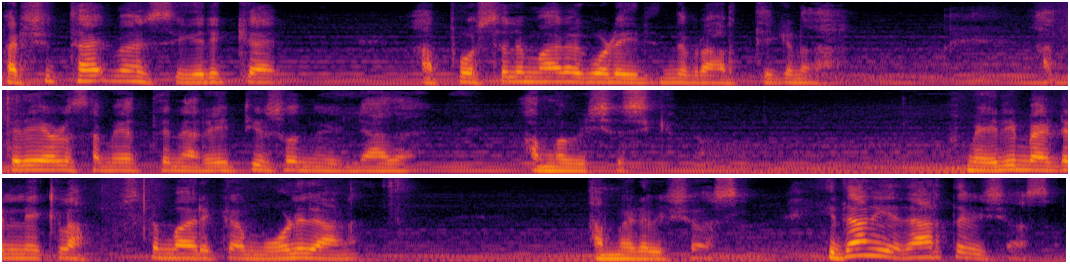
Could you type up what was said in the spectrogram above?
പരിശുദ്ധാത്മാവ് സ്വീകരിക്കാൻ അപ്പോസ്റ്റലന്മാരെ കൂടെ ഇരുന്ന് പ്രാർത്ഥിക്കുന്നതാണ്. അത്രയുള്ള സമയത്ത് നറേറ്റീവ്സ് ഒന്നും ഇല്ലാതെ അമ്മ വിശ്വസിക്കുന്നു. മേരി മാഡലിനേക്കുള്ള അപ്പോസ്റ്റലന്മാരൊക്കെ മുകളിലാണ് അമ്മയുടെ വിശ്വാസം. ഇതാണ് യഥാർത്ഥ വിശ്വാസം.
